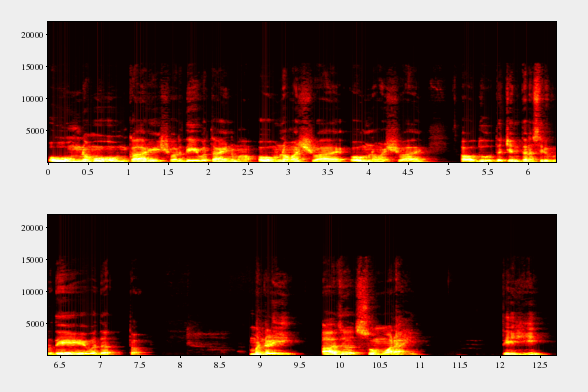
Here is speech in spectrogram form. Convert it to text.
ओम नमो ओंकारेश्वर देवताय नमः। ओम नमः शिवाय ओम नमः शिवाय। अवधूत चिंतन श्री गुरुदेव दत्त। मंडळी आज सोमवार आहे. तेही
